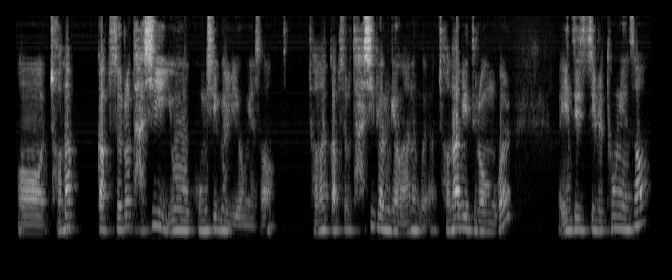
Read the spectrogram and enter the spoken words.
어, 전압값으로 다시 요 공식을 이용해서 전압값으로 다시 변경하는 거예요. 전압이 들어온 걸 ADC를 통해서,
